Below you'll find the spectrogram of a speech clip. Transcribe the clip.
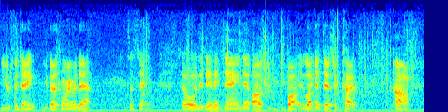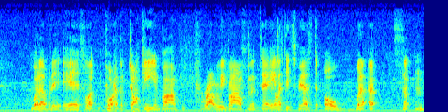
used to date. You guys remember that? It's the same. So they did anything. They also bought like a desert type, um, whatever it is, like bought the donkey and bomb, probably bomb from the day, like this fast, oh, what, uh, something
